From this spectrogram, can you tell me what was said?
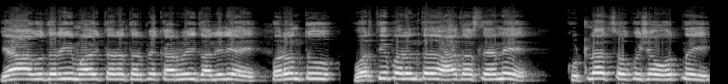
या अगोदरही महावितरणातर्फे कारवाई झालेली आहे. परंतु वरतीपर्यंत हात असल्याने कुठलाच चौकशा होत नाही.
